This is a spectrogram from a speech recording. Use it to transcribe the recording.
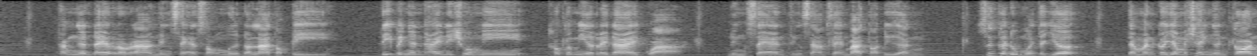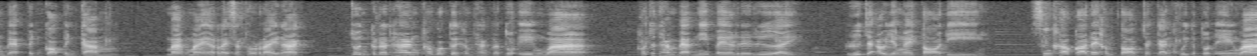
3 ทำเงินได้ราวๆ120,000 ดอลลาร์ต่อปี ตีเป็นเงินไทยในช่วงนี้ เขาก็มีไรายได้กว่า 100,000ถึง300,000บาทต่อเดือน ซึ่งก็ดูเหมือนจะเยอะ แต่มันก็ยังไม่ใช่เงินก้อนแบบเป็นกอบเป็นกำมากมายอะไรสักเท่าไหร่นัก จนกระทั่งเขาก็เกิดคำถามกับตัวเองว่า เขาจะทำแบบนี้ไปเรื่อยๆ หรือจะเอายังไงต่อดี ซึ่งเขาก็ได้คำตอบจากการคุยกับตนเองว่า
